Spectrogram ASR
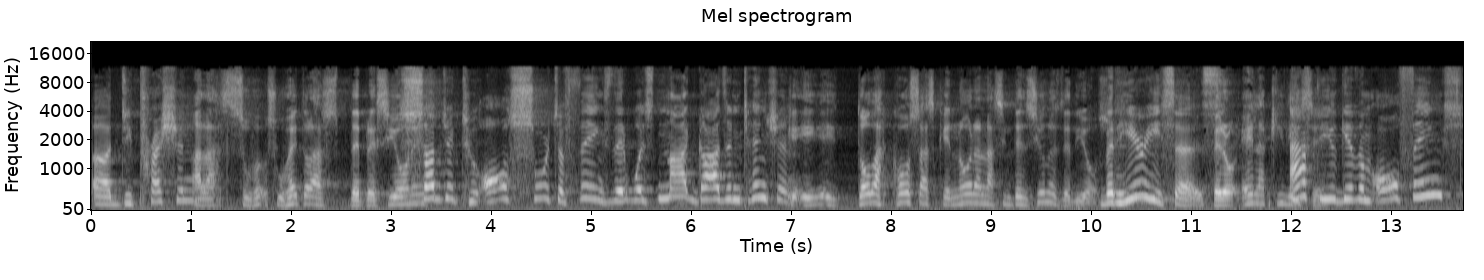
uh, depression, a las su- sujetos a las depresiones subject to all sorts of things that was not God's intention. que- y, y todas cosas que no eran las intenciones de Dios. But here he says, Pero él aquí dice, after you give them all things,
